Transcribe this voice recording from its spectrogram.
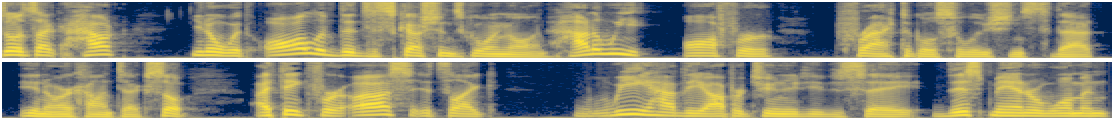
So it's like how you know with all of the discussions going on how do we offer practical solutions to that in our context? So i think for us it's like we have the opportunity to say, this man or woman,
